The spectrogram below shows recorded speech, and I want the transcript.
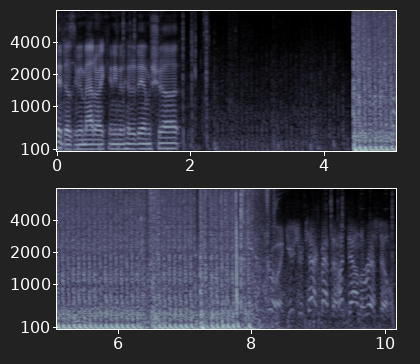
It doesn't even matter. I can't even hit a damn shot. Enemy destroyed. Use your tac map to hunt down the rest of them.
